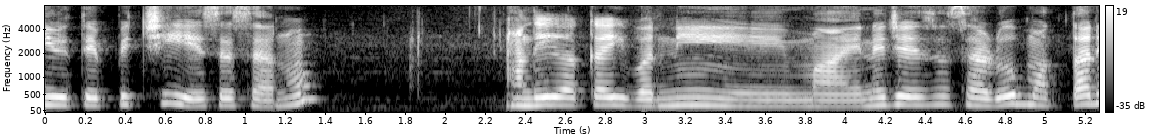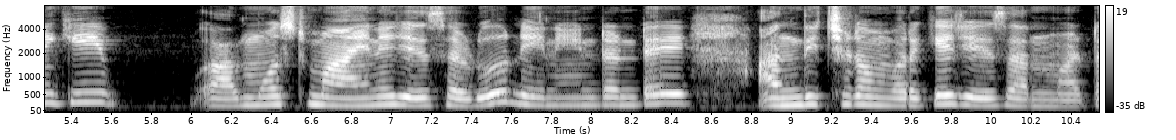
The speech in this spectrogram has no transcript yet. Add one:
ఇవి తెప్పించి వేసేసాను. అదిగాక ఇవన్నీ మా ఆయనే చేసేసాడు. మొత్తానికి ఆల్మోస్ట్ మా ఆయనే చేశాడు. నేనేంటంటే అందించడం వరకే చేశాను అనమాట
